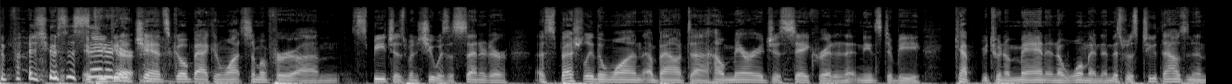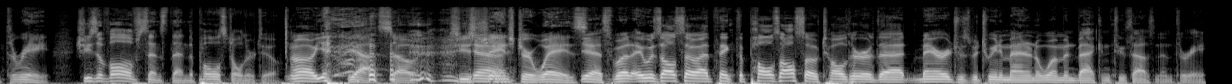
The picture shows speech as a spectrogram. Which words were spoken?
she was a if senator. you get a chance, go back and watch some of her um, speeches when she was a senator, especially the one about uh, how marriage is sacred and it needs to be kept between a man and a woman. And this was 2003. She's evolved since then. The polls told her to. Oh yeah. Yeah, so she's Yeah. changed her ways. Yes, but it was also. I think the polls also told her that marriage was between a man and a woman back in 2003.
